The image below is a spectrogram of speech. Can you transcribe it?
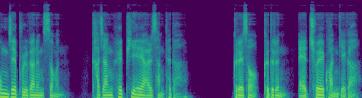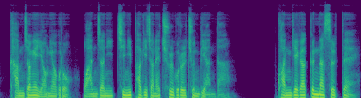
통제 불가능성은 가장 회피해야 할 상태다. 그래서 그들은 애초의 관계가 감정의 영역으로 완전히 진입하기 전에 출구를 준비한다. 관계가 끝났을 때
